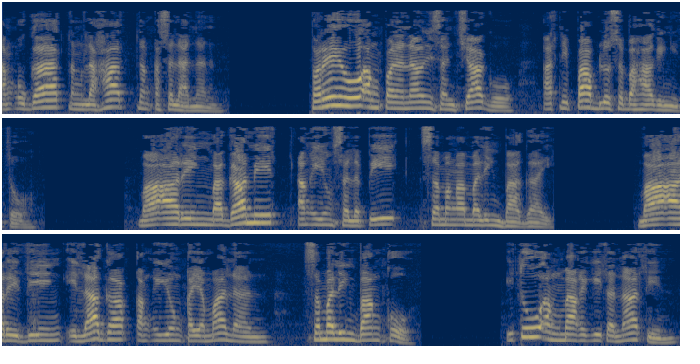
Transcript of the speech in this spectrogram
ang ugat ng lahat ng kasalanan. Pareho ang pananaw ni Santiago at ni Pablo sa bahaging ito. Maaaring magamit ang iyong salapi sa mga maling bagay. Maaari ding ilagak ang iyong kayamanan sa maling bangko ito ang makikita natin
